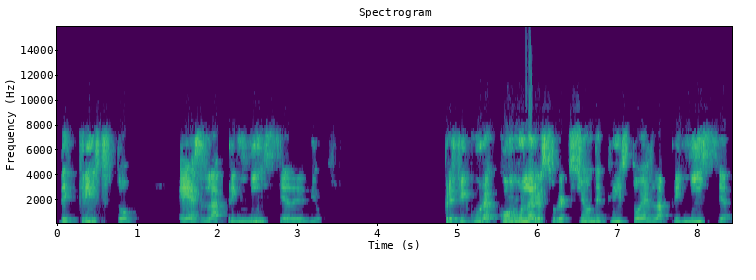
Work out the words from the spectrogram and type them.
de Cristo es la primicia de Dios. Prefigura cómo la resurrección de Cristo es la primicia,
